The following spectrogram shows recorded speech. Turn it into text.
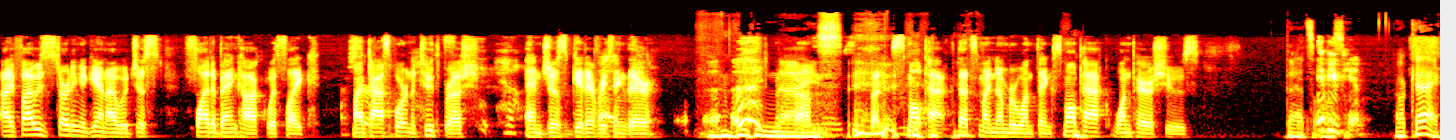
if I was starting again, I would just fly to Bangkok with like my passport and a toothbrush and just get everything there. nice. But small pack, that's my number one thing. Small pack, one pair of shoes, That's if you can Okay,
